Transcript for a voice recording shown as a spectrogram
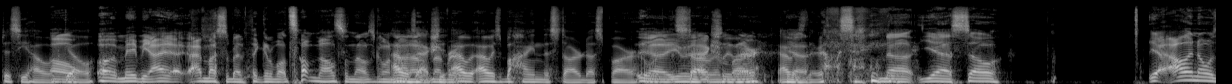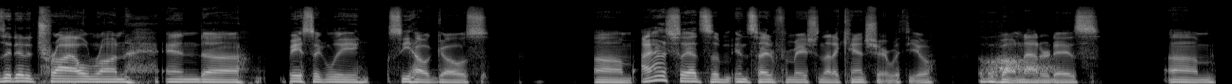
to see how it would oh, go. oh, maybe I I must have been thinking about something else when that was going on. I was actually I, I was behind the Stardust bar. or Yeah, the you were Star Room actually there? I was there listening. no, yeah. So, yeah, all I know is they did a trial run and uh, basically see how it goes. Um, I actually had some inside information that I can't share with you about Natty Daze. Um,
